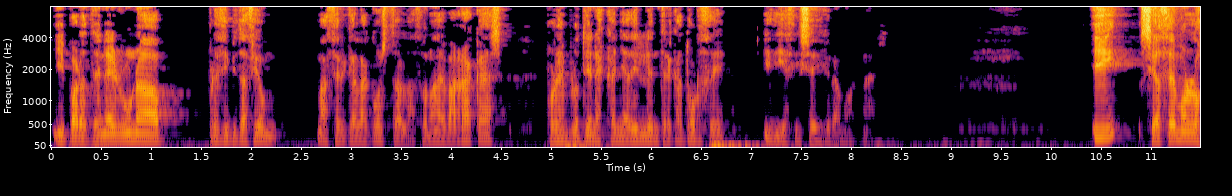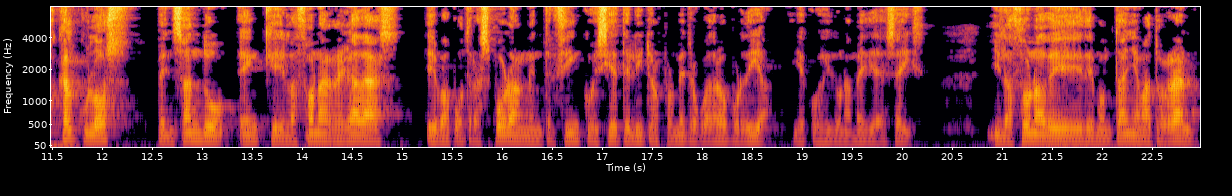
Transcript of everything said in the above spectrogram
Y para tener una precipitación más cerca de la costa, en la zona de Barracas, por ejemplo, tienes que añadirle entre 14 y 16 gramos más. Y si hacemos los cálculos, pensando en que las zonas regadas evapotransporan entre 5 y 7 litros por metro cuadrado por día, y he cogido una media de 6, y la zona de, montaña matorral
